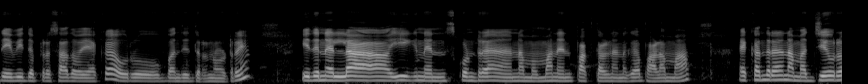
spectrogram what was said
ದೇವಿದ ಪ್ರಸಾದ ಒಯ್ಯಕ್ಕೆ ಅವರು ಬಂದಿದ್ರು ನೋಡ್ರಿ. ಇದನ್ನೆಲ್ಲ ಈಗ ನೆನೆಸ್ಕೊಂಡ್ರೆ ನಮ್ಮಮ್ಮ ನೆನಪಾಗ್ತಾಳೆ ನನಗೆ ಭಾಳಮ್ಮ ಯಾಕಂದ್ರೆ ನಮ್ಮ ಅಜ್ಜಿಯವ್ರ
